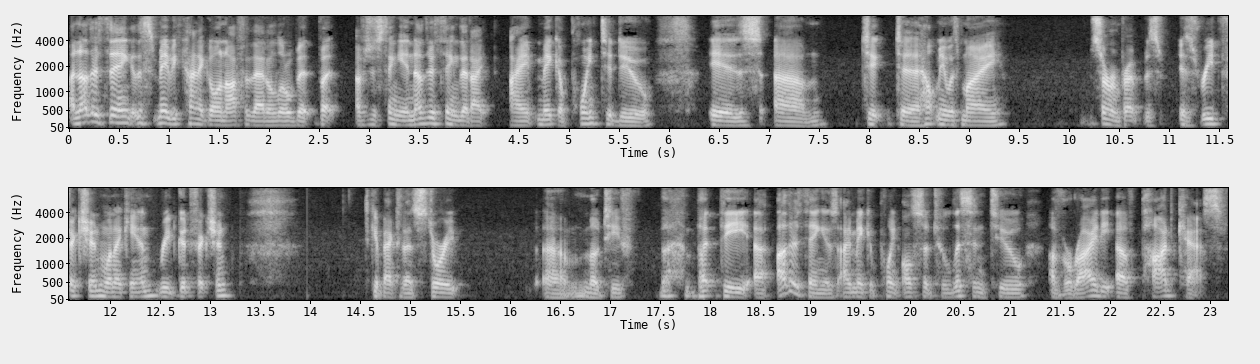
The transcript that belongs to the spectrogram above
Another thing, this may be kind of going off of that a little bit, but I was just thinking another thing that I, I make a point to do is um, to, to help me with my sermon prep is, is read fiction when I can, read good fiction. To get back to that story um, motif. But the uh, other thing is, I make a point also to listen to a variety of podcasts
